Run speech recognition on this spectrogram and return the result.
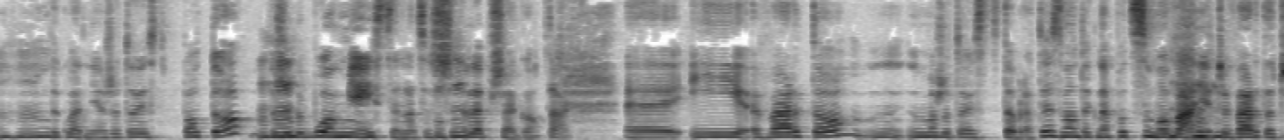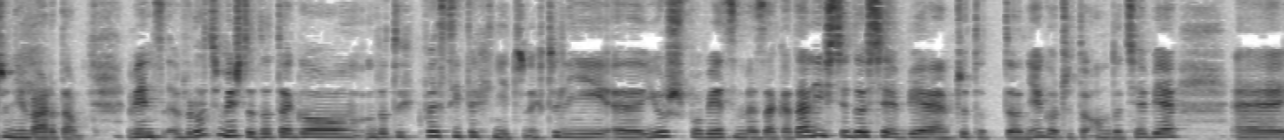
Mhm, dokładnie, że to jest po to, mhm. żeby było miejsce na coś mhm. lepszego. Tak. E, I warto, może to jest, dobra, to jest wątek na podsumowanie, czy warto, czy nie warto. Więc wróćmy jeszcze do tego, do tych kwestii technicznych, czyli e, już powiedzmy zagadaliście do siebie, czy to do niego, czy to on do ciebie e,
